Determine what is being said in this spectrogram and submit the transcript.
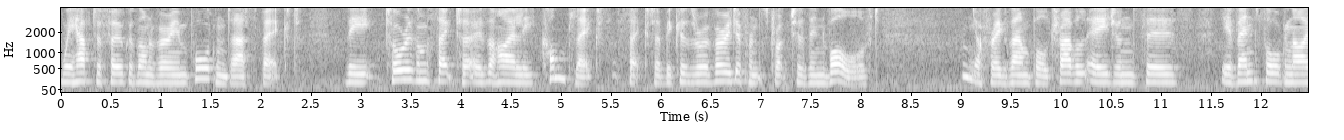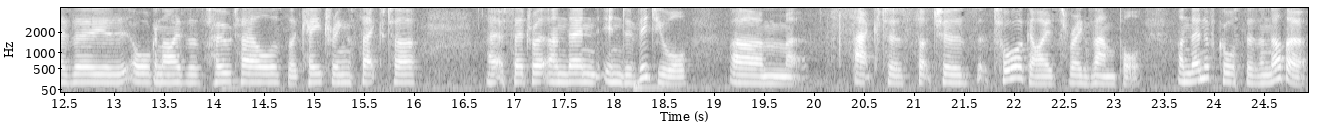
we have to focus on a very important aspect. The tourism sector is a highly complex sector because there are very different structures involved. For example, travel agencies, events organizer, organizers, hotels, the catering sector, etc., and then individual um, actors such as tour guides, for example. And then, of course, there's another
